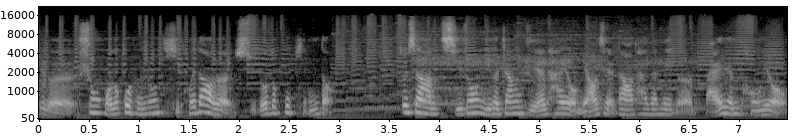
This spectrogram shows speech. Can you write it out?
这个生活的过程中，体会到了许多的不平等。就像其中一个章节，他有描写到他的那个白人朋友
